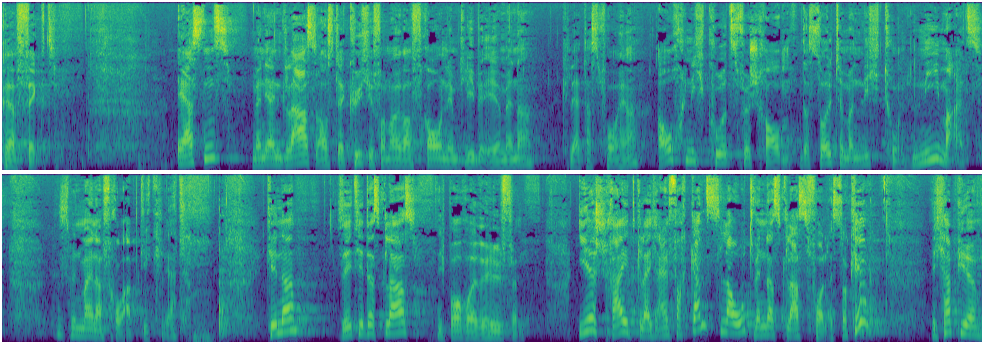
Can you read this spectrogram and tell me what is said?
Perfekt. Erstens, wenn ihr ein Glas aus der Küche von eurer Frau nehmt, liebe Ehemänner, klärt das vorher. Auch nicht kurz für Schrauben. Das sollte man nicht tun. Niemals. Das ist mit meiner Frau abgeklärt. Kinder, seht ihr das Glas? Ich brauche eure Hilfe. Ihr schreit gleich einfach ganz laut, wenn das Glas voll ist, okay? Ich habe hier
